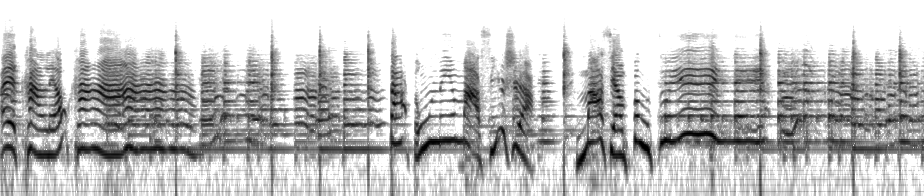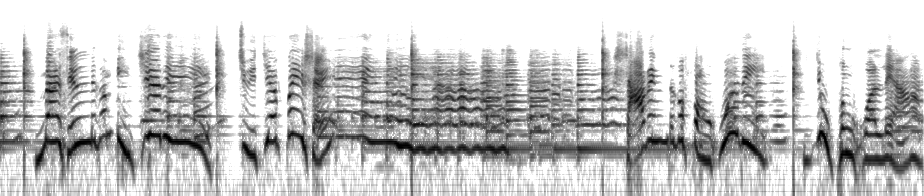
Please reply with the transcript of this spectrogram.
哎，看了看，大东里骂谁是马先崩嘴。满心那个秘诀的聚结分身，杀人那个放火的又捧火亮，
